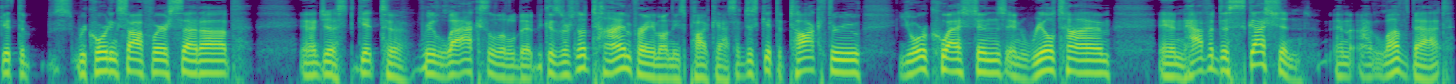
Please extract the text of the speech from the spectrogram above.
get the recording software set up, and I just get to relax a little bit because there's no time frame on these podcasts. I just get to talk through your questions in real time and have a discussion. And I love that.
